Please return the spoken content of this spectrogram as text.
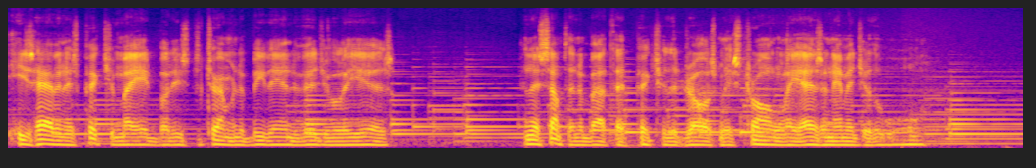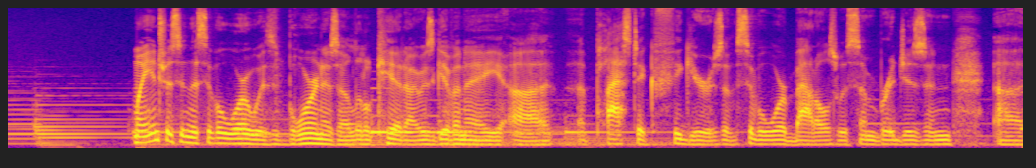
he's having his picture made, but he's determined to be the individual he is. And there's something about that picture that draws me strongly as an image of the war. My interest in the Civil War was born as a little kid. I was given a, uh, a plastic figures of Civil War battles with some bridges and uh,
